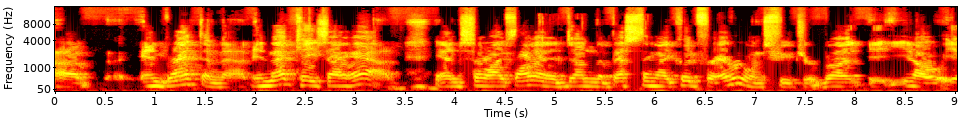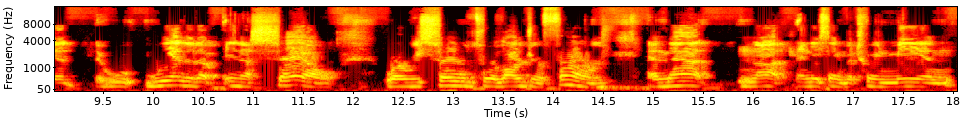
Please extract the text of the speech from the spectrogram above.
uh, and grant them that. In that case, I had, and so I thought I had done the best thing I could for everyone's future. But you know, it, it we ended up in a sale where we sold to a larger firm, and that not anything between me and,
